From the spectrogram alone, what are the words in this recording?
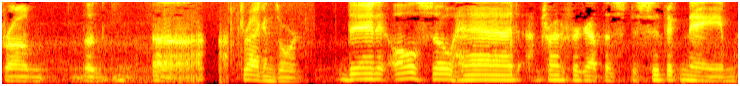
from the uh, Dragon Zord. Then it also had I'm trying to figure out the specific name,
